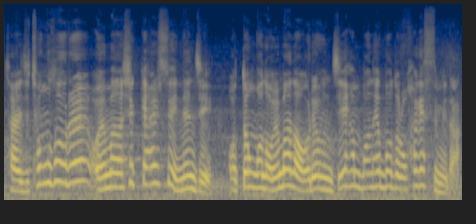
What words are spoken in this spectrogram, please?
자, 이제 청소를 얼마나 쉽게 할 수 있는지, 어떤 건 얼마나 어려운지 한번 해보도록 하겠습니다.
